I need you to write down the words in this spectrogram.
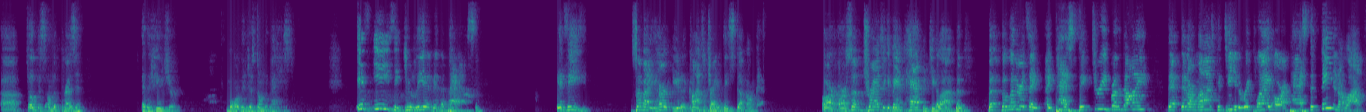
uh, focus on the present and the future more than just on the past. It's easy to live in the past. It's easy. Somebody hurt you to concentrate and be stuck on that. Or, or some tragic event happened to your life. But but but whether it's a, a past victory, Brother Donnie, that, that our minds continue to replay, or a past defeat in our life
